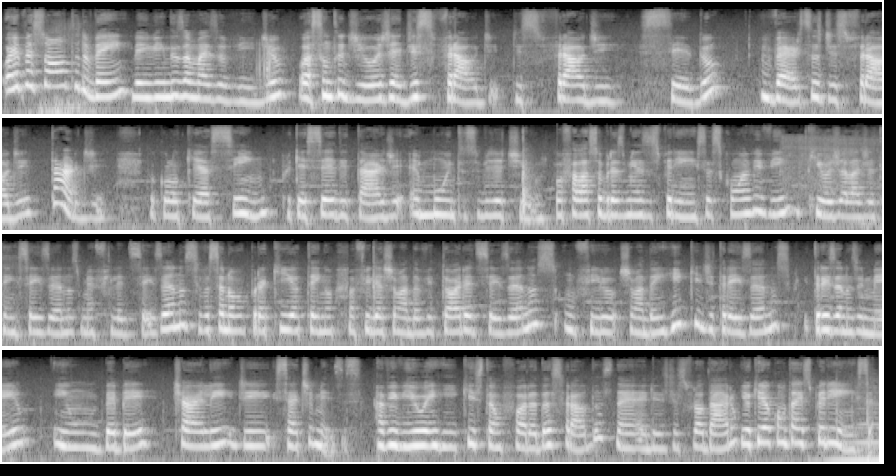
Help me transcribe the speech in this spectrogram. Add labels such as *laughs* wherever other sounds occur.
Oi pessoal, tudo bem? Bem-vindos a mais um vídeo. O assunto de hoje é desfraude. Desfraude cedo versus desfraude tarde. Eu coloquei assim porque cedo e tarde é muito subjetivo. Vou falar sobre as minhas experiências com a Vivi, que hoje ela já tem 6 anos, minha filha de 6 anos. Se você é novo por aqui, eu tenho uma filha chamada Vitória, de 6 anos, um filho chamado Henrique, de 3 anos, 3 anos e meio, e um bebê Charlie, de 7 meses. A Vivi e o Henrique estão fora das fraldas, né? Eles desfraldaram. E eu queria contar a experiência.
